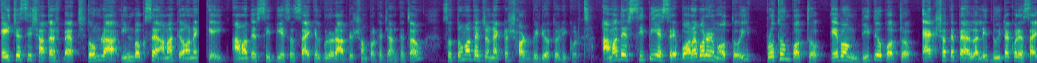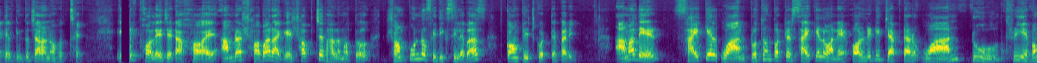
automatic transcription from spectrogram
এইচএসসি সাতাশ ব্যাচ তোমরা ইনবক্সে আমাকে অনেকেই আমাদের সিপিএস এর সাইকেলগুলোর আপডেট সম্পর্কে জানতে চাও। সো তোমাদের জন্য একটা শর্ট ভিডিও তৈরি করছি। আমাদের সিপিএসএ বরাবরের মতোই প্রথম পত্র এবং দ্বিতীয় পত্র একসাথে প্যারালালি দুইটা করে সাইকেল কিন্তু চালানো হচ্ছে। এর ফলে যেটা হয়, আমরা সবার আগে সবচেয়ে ভালো মতো সম্পূর্ণ ফিজিক্স সিলেবাস কমপ্লিট করতে পারি। আমাদের সাইকেল ওয়ান, প্রথম পত্রের সাইকেল ওয়ানে already chapter one two three এবং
